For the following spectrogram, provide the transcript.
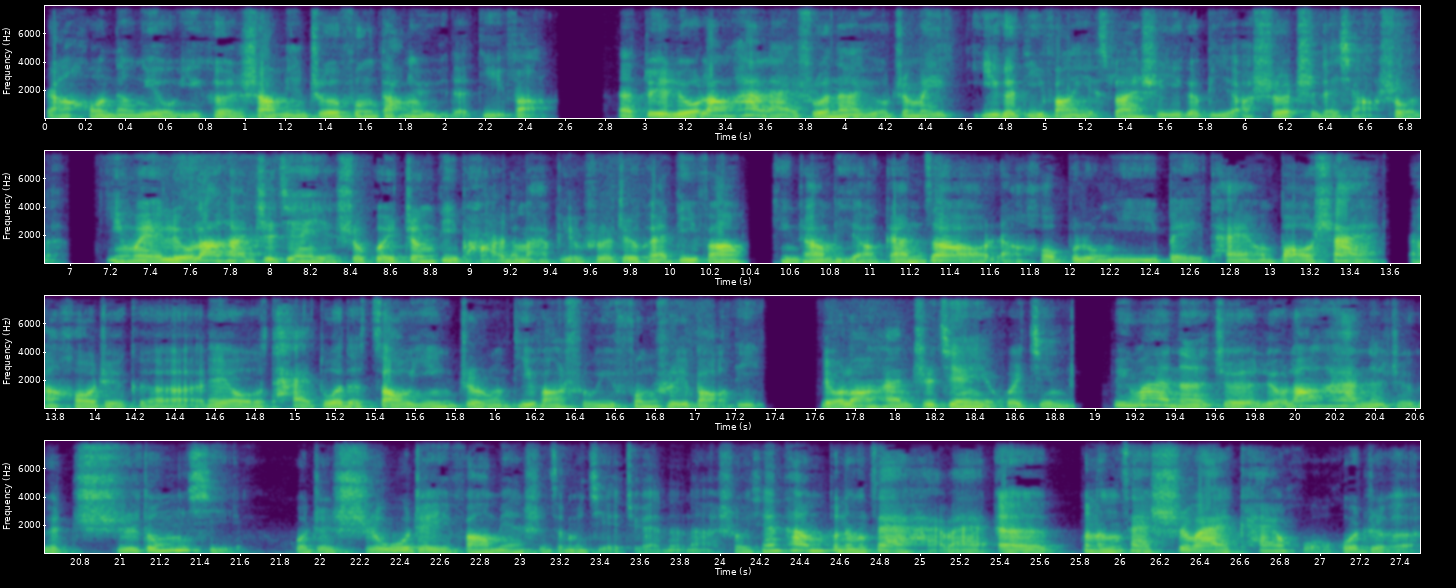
然后能有一个上面遮风挡雨的地方。那对流浪汉来说呢，有这么一个地方也算是一个比较奢侈的享受的，因为流浪汉之间也是会争地盘的嘛。比如说这块地方平常比较干燥，然后不容易被太阳暴晒，然后这个没有太多的噪音，这种地方属于风水宝地，流浪汉之间也会竞争。另外呢，这流浪汉的这个吃东西或者食物这一方面是怎么解决的呢？首先，他们不能在海外，呃，不能在室外开火或者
